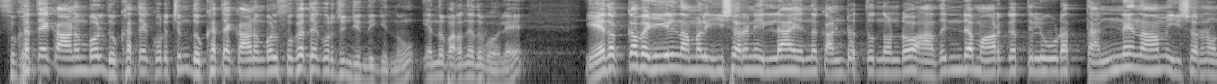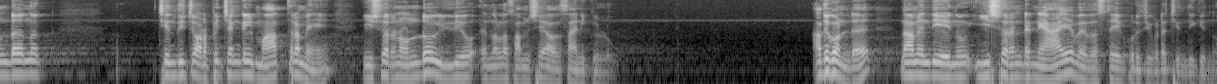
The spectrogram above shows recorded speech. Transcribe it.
സുഖത്തെ കാണുമ്പോൾ ദുഃഖത്തെക്കുറിച്ചും ദുഃഖത്തെ കാണുമ്പോൾ സുഖത്തെക്കുറിച്ചും ചിന്തിക്കുന്നു എന്ന് പറഞ്ഞതുപോലെ ഏതൊക്കെ വഴിയിൽ നമ്മൾ ഈശ്വരൻ ഇല്ല എന്ന് കണ്ടെത്തുന്നുണ്ടോ അതിന്റെ മാർഗത്തിലൂടെ തന്നെ നാം ഈശ്വരനുണ്ട് എന്ന് ചിന്തിച്ചുറപ്പിച്ചെങ്കിൽ മാത്രമേ ഈശ്വരനുണ്ടോ ഇല്ലയോ എന്നുള്ള സംശയം അവസാനിക്കുള്ളൂ. അതുകൊണ്ട് നാം എന്തു ചെയ്യുന്നു? ഈശ്വരന്റെ ന്യായവ്യവസ്ഥയെക്കുറിച്ച് ഇവിടെ ചിന്തിക്കുന്നു.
